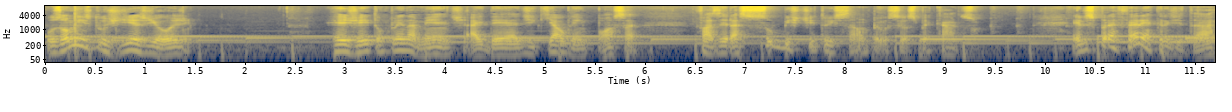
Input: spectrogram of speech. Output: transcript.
Os homens dos dias de hoje rejeitam plenamente a ideia de que alguém possa fazer a substituição pelos seus pecados. Eles preferem acreditar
